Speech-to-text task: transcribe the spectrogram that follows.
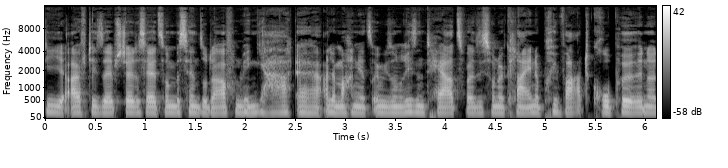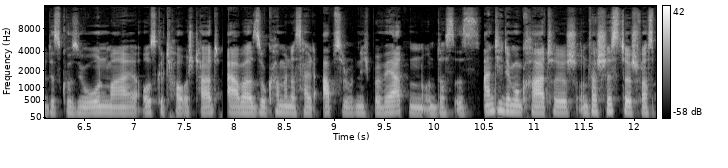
Die AfD selbst stellt es ja jetzt so ein bisschen so dar, von wegen, ja, äh, alle machen jetzt irgendwie so ein Riesenterz, weil sich so eine kleine Privatgruppe in einer Diskussion mal ausgetauscht hat. Aber so kann man das halt absolut nicht bewerten und das ist antidemokratisch und faschistisch, was,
